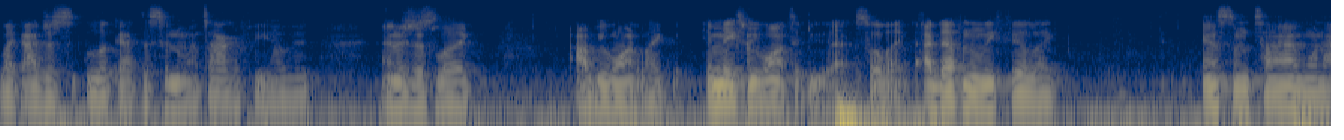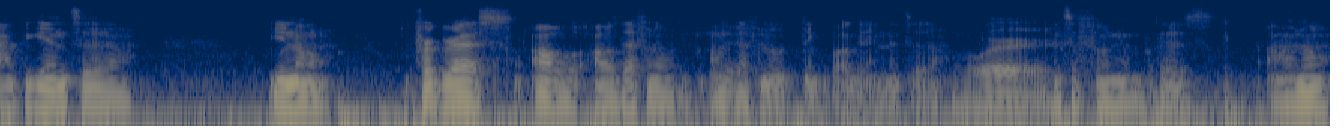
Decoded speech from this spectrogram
Like I just look at the cinematography of it, and it's just like I'll be want like it makes me want to do that. So like I definitely feel like in some time when I begin to, you know, progress, I'll I'll definitely I'll Yeah. definitely think about getting into Word. into filming because I don't know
